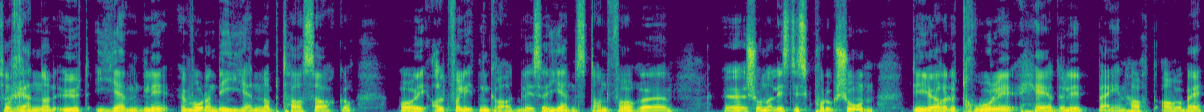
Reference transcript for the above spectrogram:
så renner det ut jevnlig hvordan de gjenopptar saker, og i altfor liten grad blir seg gjenstand for uh, journalistisk produksjon. De gjør et utrolig hederlig, beinhardt arbeid,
